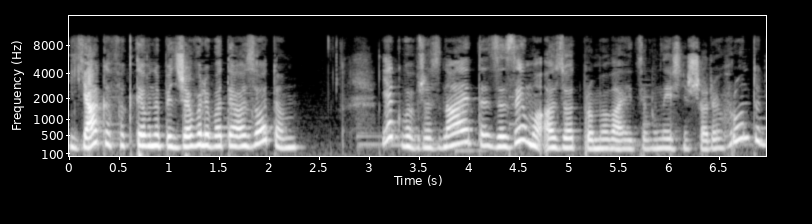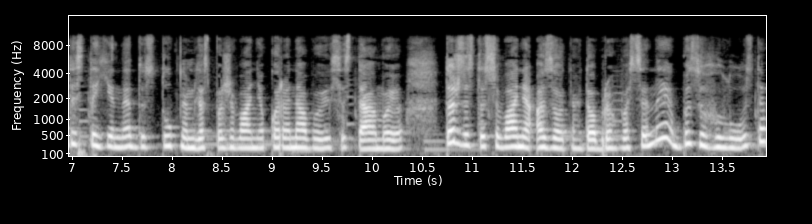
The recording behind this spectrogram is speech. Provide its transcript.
Як ефективно підживлювати азотом? Як ви вже знаєте, за зиму азот промивається в нижні шари ґрунту, де стає недоступним для споживання кореневою системою, тож застосування азотних добрих восени безглузде,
